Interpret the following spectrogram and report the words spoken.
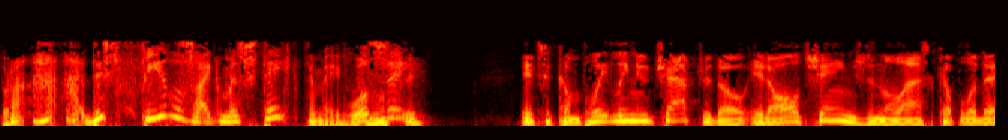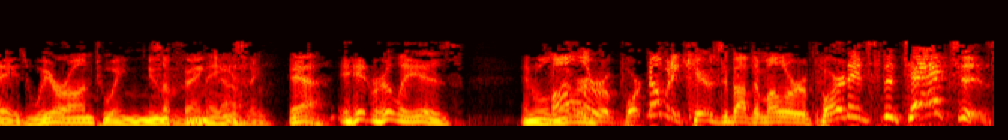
But I, I, this feels like a mistake to me. We'll, We'll see. see. It's a completely new chapter, though. It all changed in the last couple of days. We are on to a new It's thing. now. amazing. Yeah, it really is. And we'll Mueller never. report. Nobody cares about the Mueller report. It's the taxes.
